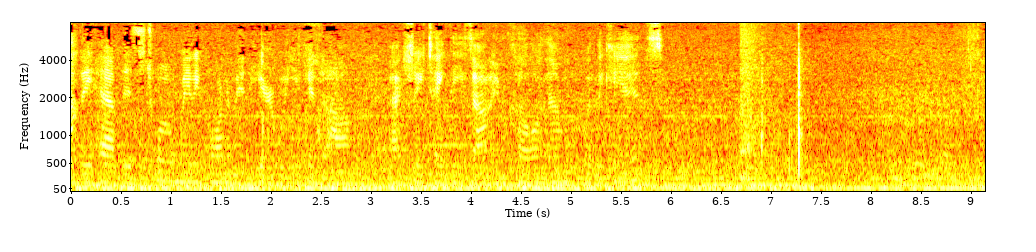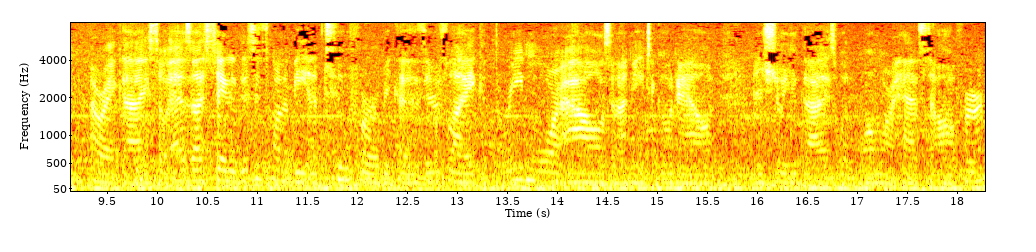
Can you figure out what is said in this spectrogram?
And they have this 12-minute ornament here where you can um, actually take these out and color them with the kids. Alright guys, so as I stated, this is going to be a twofer because there's like three more owls that I need to go down and show you guys what Walmart has to offer.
